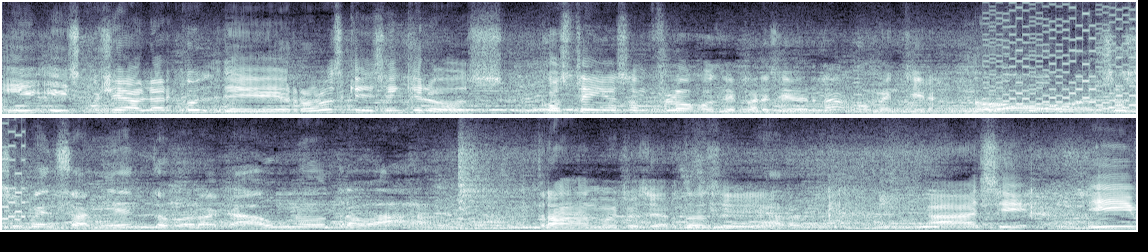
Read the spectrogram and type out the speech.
y- y escuché hablar de rolos que dicen que los costeños son flojos, ¿le parece verdad o mentira? No, eso es su pensamiento, pero acá uno trabaja. Trabajan mucho, ¿cierto? Sí. Claro. Ah, sí. ¿Y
